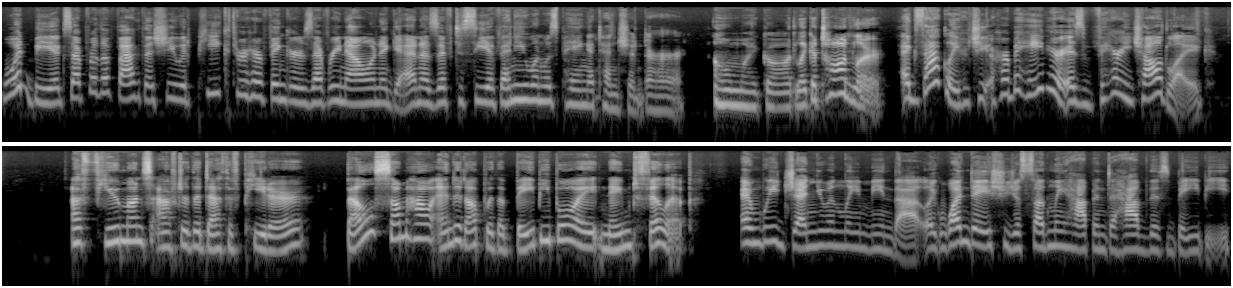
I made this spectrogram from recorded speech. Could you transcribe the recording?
would be, except for the fact that she would peek through her fingers every now and again as if to see if anyone was paying attention to her. Oh my god, like a toddler. Exactly. She, her behavior is very childlike. A few months after the death of Peter, Belle somehow ended up with a baby boy named Philip. And we genuinely mean that. Like one day she just suddenly happened to have this baby.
